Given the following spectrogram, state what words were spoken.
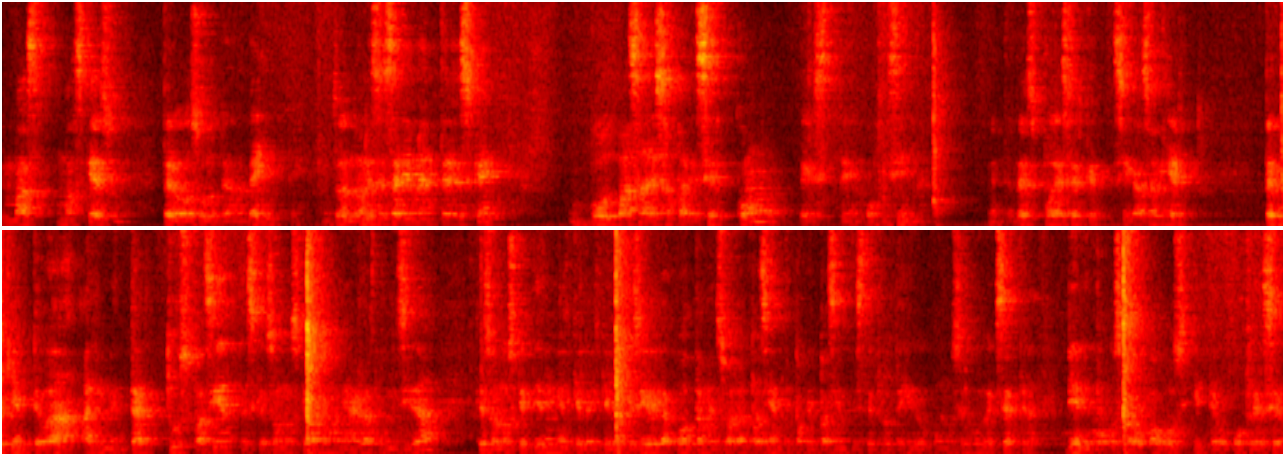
más, más que eso, pero solo te dan 20. Entonces no necesariamente es que vos vas a desaparecer como este, oficina. ¿Me entiendes? Puede ser que sigas abierto, pero quien te va a alimentar tus pacientes, que son los que van a manejar la publicidad, que son los que tienen el que, el que le recibe la cuota mensual al paciente para que el paciente esté protegido con un seguro, etcétera, viene, te busca a vos y te ofrece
